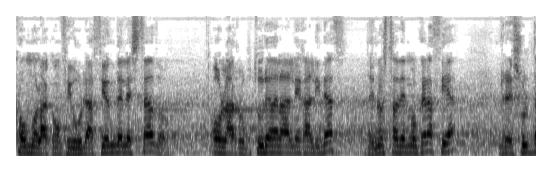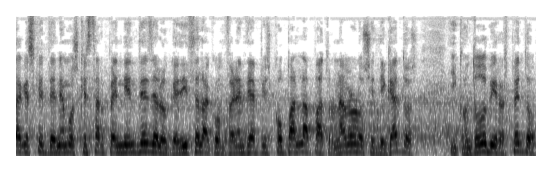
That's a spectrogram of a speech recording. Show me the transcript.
como la configuración del Estado o la ruptura de la legalidad de nuestra democracia, resulta que es que tenemos que estar pendientes de lo que dice la conferencia episcopal, la patronal o los sindicatos. Y con todo mi respeto,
